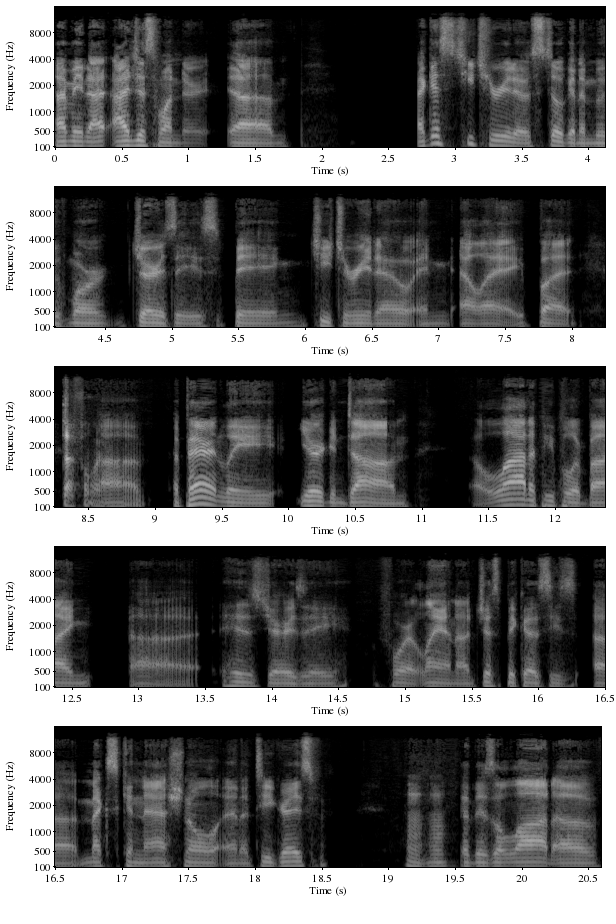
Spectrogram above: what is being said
I mean, I, I just wonder. Um, I guess Chicharito is still going to move more jerseys, being Chicharito in LA. But Definitely. uh, apparently, Jurgen Damm, a lot of people are buying uh, his jersey for Atlanta just because he's a Mexican national and a Tigres hmm that there's a lot of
